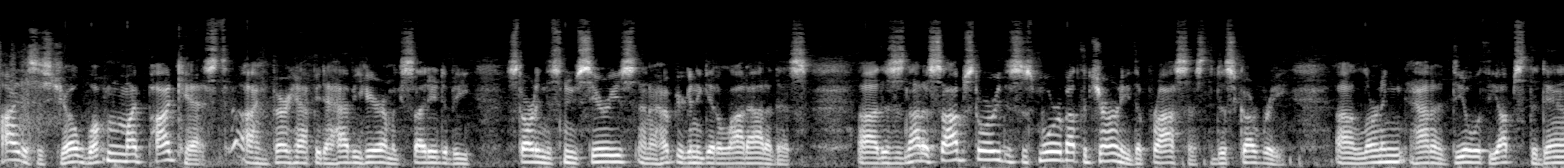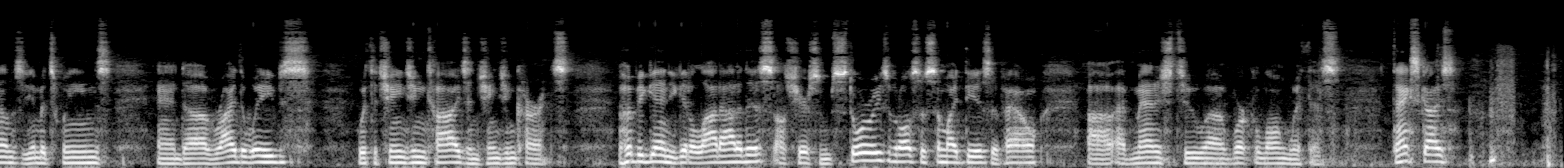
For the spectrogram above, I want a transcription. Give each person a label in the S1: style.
S1: Hi, this is Joe. Welcome to my podcast. I'm very happy to have you here. I'm excited to be starting this new series, and I hope you're going to get a lot out of this. Uh, this is not a sob story, this is more about the journey, the process, the discovery, uh, learning how to deal with the ups, the downs, the in betweens, and uh, ride the waves with the changing tides and changing currents. I hope again you get a lot out of this. I'll share some stories, but also some ideas of how uh, I've managed to uh, work along with this. Thanks, guys.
